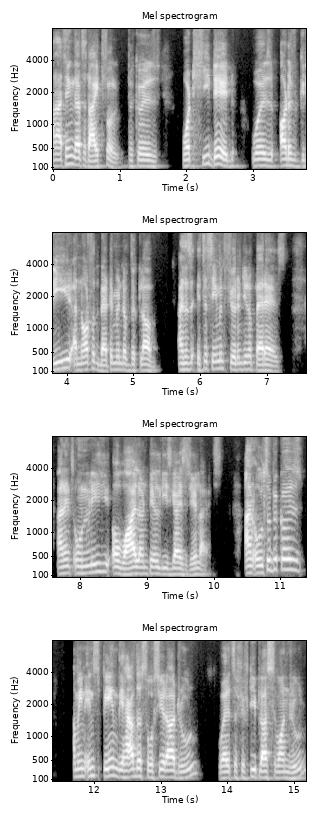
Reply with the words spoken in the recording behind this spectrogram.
And I think that's rightful because what he did was out of greed and not for the betterment of the club. And it's the same with Florentino Perez. And it's only a while until these guys realize. And also because I mean, in Spain, they have the Sociedad rule where it's a 50 plus one rule.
